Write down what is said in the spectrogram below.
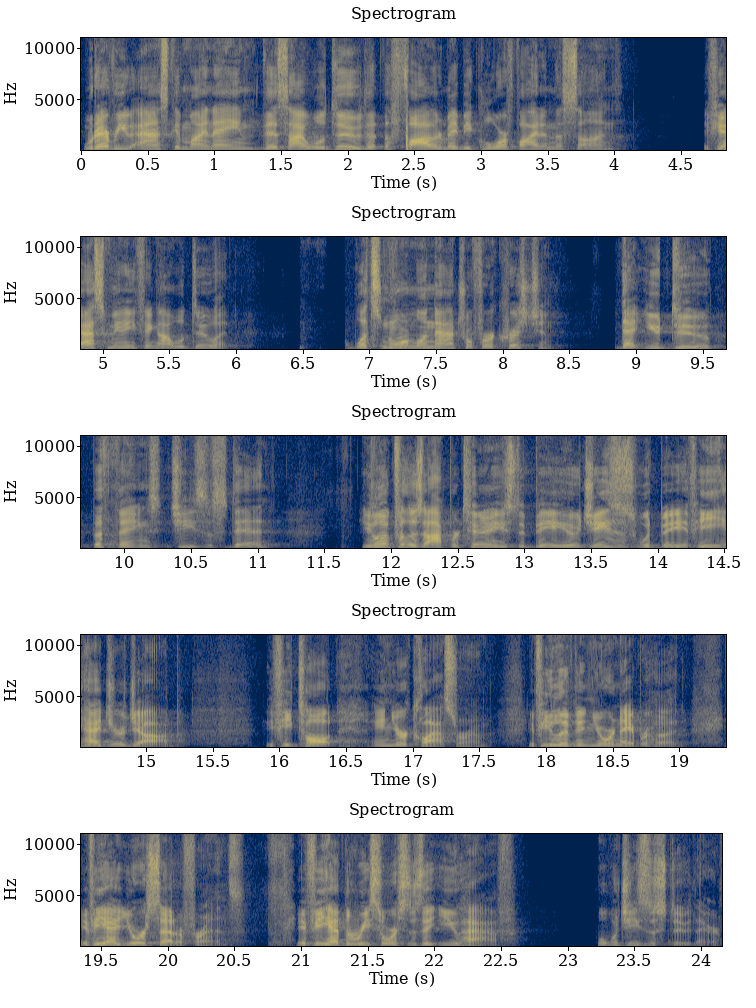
Whatever you ask in my name, this I will do, that the Father may be glorified in the Son. If you ask me anything, I will do it. What's normal and natural for a Christian? That you do the things Jesus did. You look for those opportunities to be who Jesus would be if he had your job, if he taught in your classroom, if he lived in your neighborhood, if he had your set of friends, if he had the resources that you have. What would Jesus do there?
